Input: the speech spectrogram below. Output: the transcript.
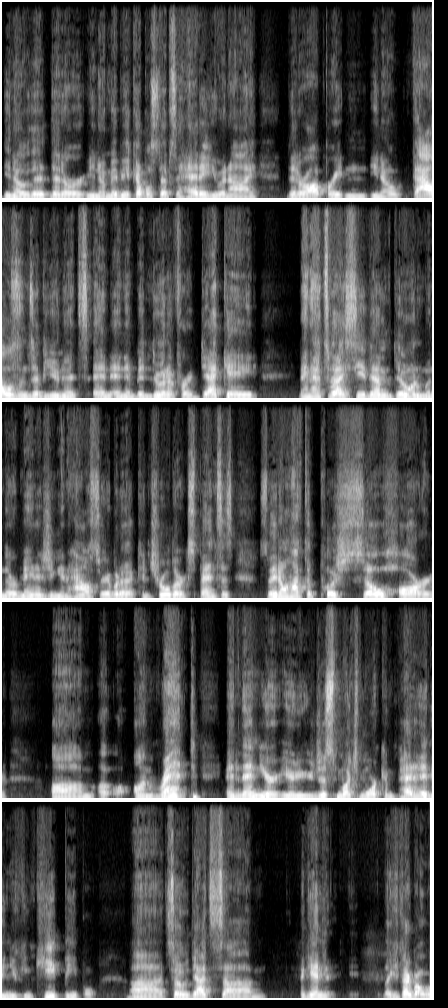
you know, that, that are, you know, maybe a couple steps ahead of you and I that are operating, you know, thousands of units and, and have been doing it for a decade. Man, that's what I see them doing when they're managing in house. They're able to control their expenses, so they don't have to push so hard um, on rent. And then you're, you're you're just much more competitive, and you can keep people. Uh, so that's um, again, like you talk about,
